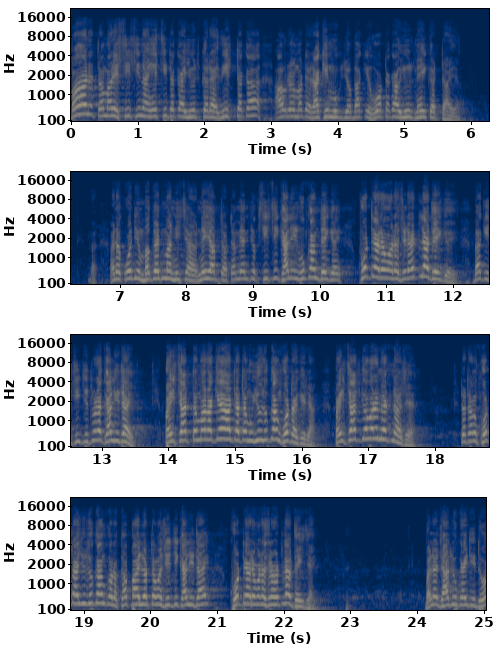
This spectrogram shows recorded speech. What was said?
પણ તમારે સીસીના એંસી ટકા યુઝ કરાય. વીસ ટકા આવરણ માટે રાખી મૂકજો. બાકી સો ટકા યુઝ નહીં કરતા એમ અને કોઈ દી મગજમાં નીચા નહીં આપતા. તમે એમ કહો સીસી ખાલી હુકામ થઈ ગઈ. ખોટા રવાડા છે એટલા થઈ ગઈ. બાકી સીસી થોડા ખાલી થાય. પૈસા જ તમારા ક્યાં હતા? તમે જુદું કામ ખોટા કર્યા. પૈસા જ ગવર્મેન્ટના છે. તો તમે ખોટા જુદું કામ કરો. કપાઈ લો તમે સીધી ખાલી થાય. ખોટે વડસરો એટલા થઈ જાય. ભલે જાદુ કહી દીધો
